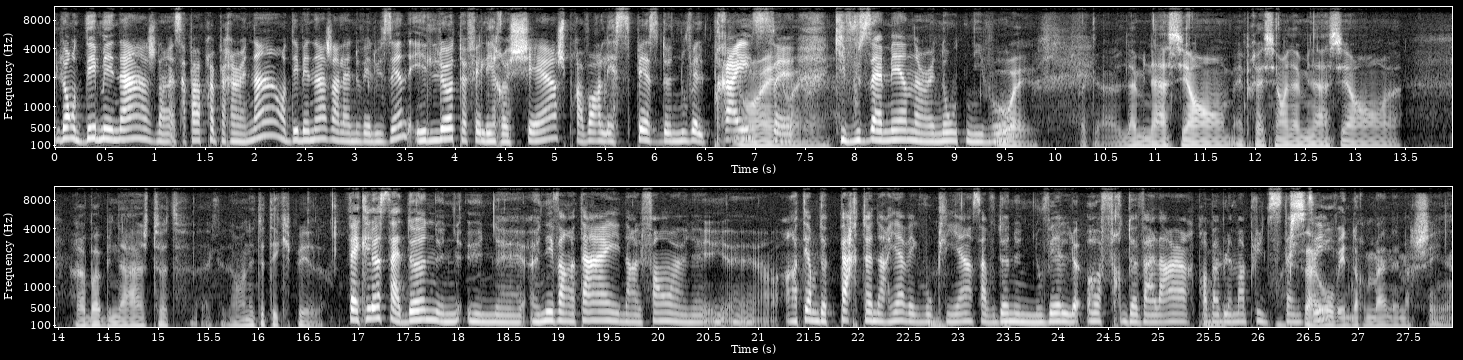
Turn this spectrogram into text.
là, on déménage, dans, ça fait à peu près un an, on déménage dans la nouvelle usine. Et là, tu as fait les recherches pour avoir l'espèce de nouvelle presse Ouais, euh, ouais, ouais. qui vous amène à un autre niveau. Fait que, euh, lamination, impression, lamination, euh, rebobinage, tout. On est tout équipés. Là. Fait que là, ça donne une, une, un éventail, dans le fond, un, un, en termes de partenariat avec vos clients. Ça vous donne une nouvelle offre de valeur, probablement plus distinctive. Ça ouvre énormément les marchés. hein.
